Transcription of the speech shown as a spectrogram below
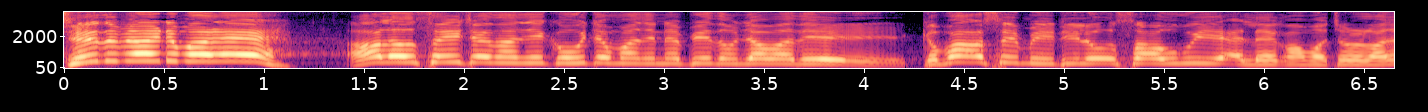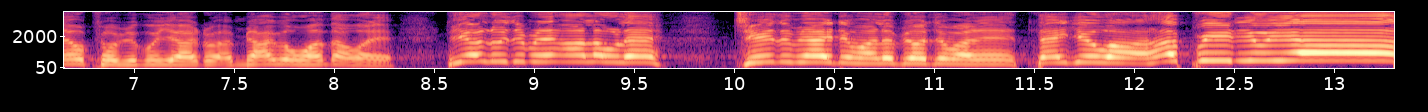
ကျေးဇူးများတင်ပါတယ်အားလုံးစိတ်ချမ်းသာခြင်းကိုယ်ကျန်းမာခြင်းနဲ့ပြည့်စုံကြပါစေကမ္ဘာအစိမ့်မီဒီလိုအစာအုပ်ရဲ့အလဲကောင်မှာကျွန်တော်လာရောက်ဖျော်ဖြေခွင့်ရတဲ့အတွက်အများကြီးဝမ်းသာပါတယ်ဒီကလူချင်းမင်းအားလုံးလည်းကျေးဇူးများတင်ပါလို့ပြောကြပါတယ် Thank you ပါ Happy New Year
